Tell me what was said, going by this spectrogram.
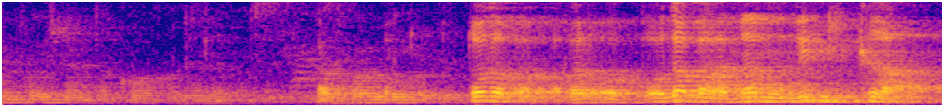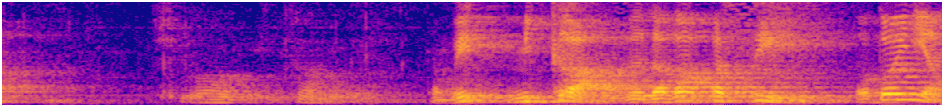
מאיפה יש להם את הכוח הזה? אז? אותו דבר, אבל אותו דבר, הם אומרים מקרא. מגיע. אתה מבין? מקרא, זה דבר פסיבי, אותו עניין.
